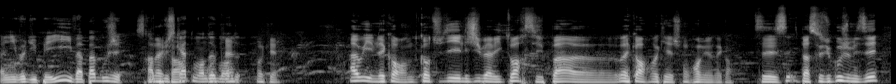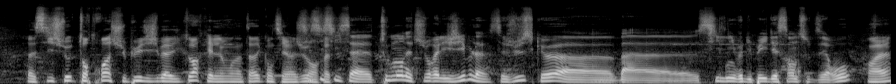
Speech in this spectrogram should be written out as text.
le niveau du pays il va pas bouger. Ce sera plus D'accord. 4, moins 2, Ok. moins 2. Ok. Ah oui, d'accord. Quand tu dis éligible à la victoire, c'est pas. euh, D'accord, ok, je comprends mieux, d'accord. C'est parce que du coup, je me disais, bah, si je, tour 3, je suis plus éligible à la victoire, quel est mon intérêt de continuer à jouer Si, en si, fait si, ça- tout le monde est toujours éligible, c'est juste que euh, bah, si le niveau du pays descend en dessous de 0, Ouais,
